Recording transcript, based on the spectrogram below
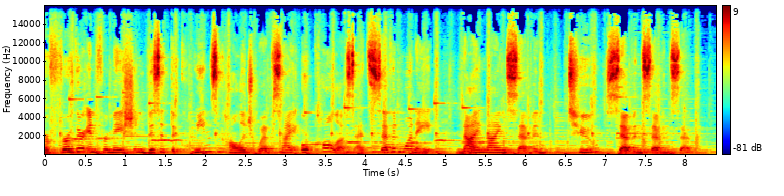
For further information, visit the Queens College website or call us at 718 997 2777.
